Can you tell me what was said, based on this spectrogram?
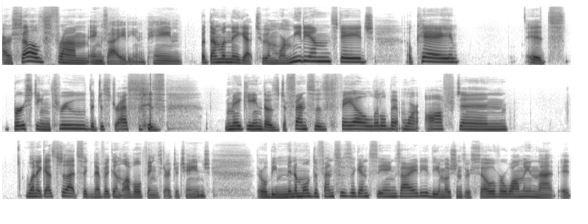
ourselves from anxiety and pain. But then when they get to a more medium stage, okay, it's bursting through, the distress is making those defenses fail a little bit more often. When it gets to that significant level, things start to change. There will be minimal defenses against the anxiety. The emotions are so overwhelming that it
